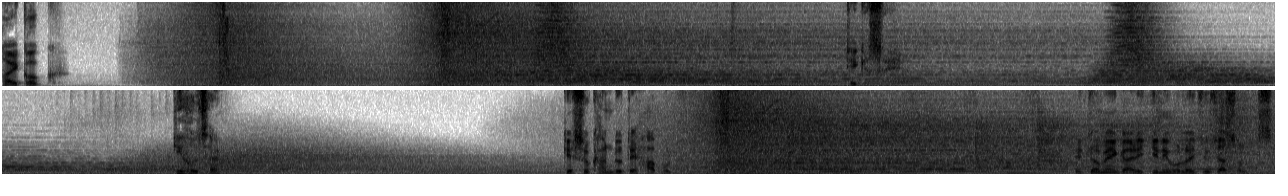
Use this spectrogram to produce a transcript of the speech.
হয় কওক। ঠিক আছে। কি হ'ল ছাৰ? কেঁচু খান্দোতে সাপ ওলাল। প্ৰীতমে গাড়ী কিনিবলৈ যোজা চলাইছে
